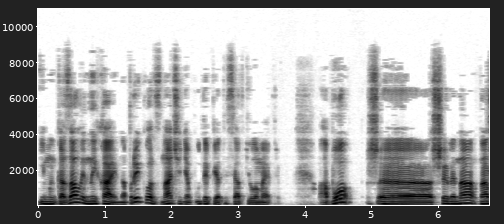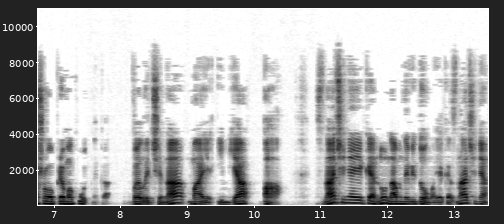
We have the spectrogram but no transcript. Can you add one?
І ми казали, нехай, наприклад, значення буде 50 км. Або е, ширина нашого прямокутника. Величина має ім'я А. Значення яке? Ну, нам невідомо, яке значення,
